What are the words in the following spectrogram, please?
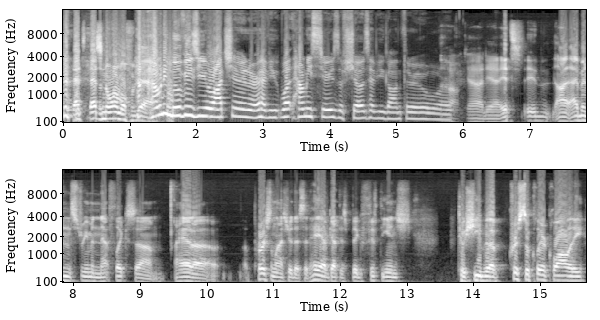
that's that's normal for yeah. How many movies are you watching, or have you what? How many series of shows have you gone through? Or oh god, yeah, it's it, I, have been streaming Netflix. Um, I had a a person last year that said, "Hey, I've got this big 50 inch Toshiba crystal clear quality,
